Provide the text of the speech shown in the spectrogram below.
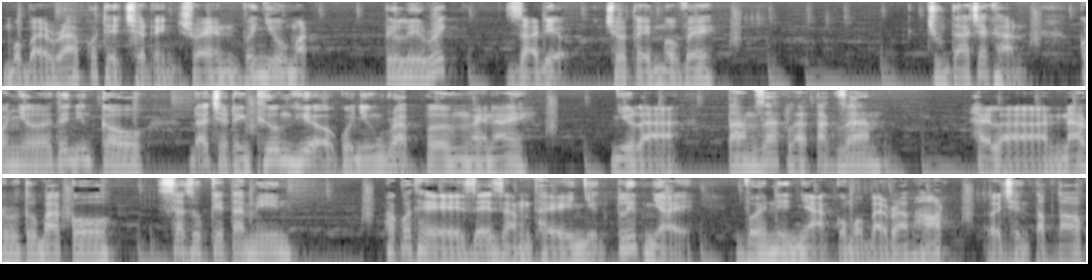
Một bài rap có thể trở thành trend với nhiều mặt, từ lyric, giai điệu cho tới MV. Chúng ta chắc hẳn còn nhớ tới những câu đã trở thành thương hiệu của những rapper ngày nay như là Tam giác là tác giam hay là Naruto Bako, Sasuke Tamin hoặc có thể dễ dàng thấy những clip nhảy với nền nhạc của một bài rap hot ở trên top top.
